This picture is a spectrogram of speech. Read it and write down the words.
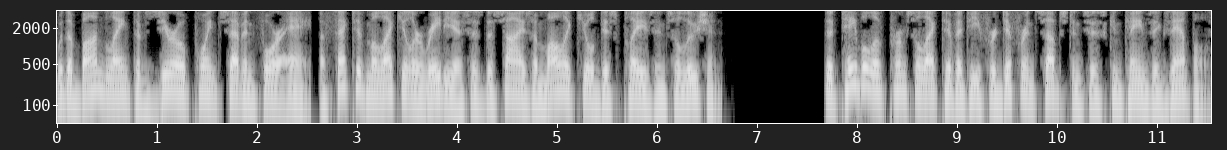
with a bond length of 0.74 a. Effective molecular radius is the size a molecule displays in solution. The table of permselectivity for different substances contains examples.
